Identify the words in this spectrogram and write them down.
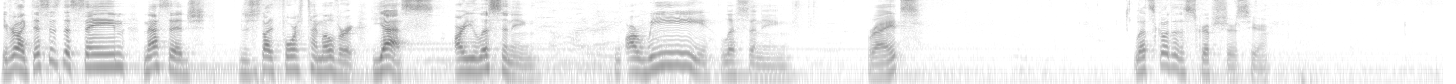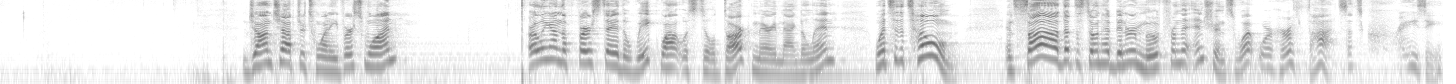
If you're like, this is the same message, just like fourth time over, yes, are you listening? Are we listening? Right? Let's go to the scriptures here. John chapter 20, verse 1. Early on the first day of the week, while it was still dark, Mary Magdalene went to the tomb and saw that the stone had been removed from the entrance. What were her thoughts? That's crazy.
